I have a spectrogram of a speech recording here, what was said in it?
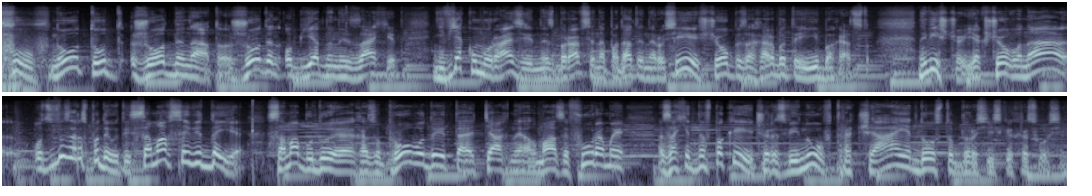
Фух, ну тут жодне НАТО, жоден об'єднаний захід ні в якому разі не збирався нападати на Росію, щоб загарбати її багатство. Навіщо? Якщо вона, от ви зараз подивитесь, сама все віддає, сама будує газопроводи та тягне алмази фурами. Захід навпаки через війну втрачає доступ до російських ресурсів.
